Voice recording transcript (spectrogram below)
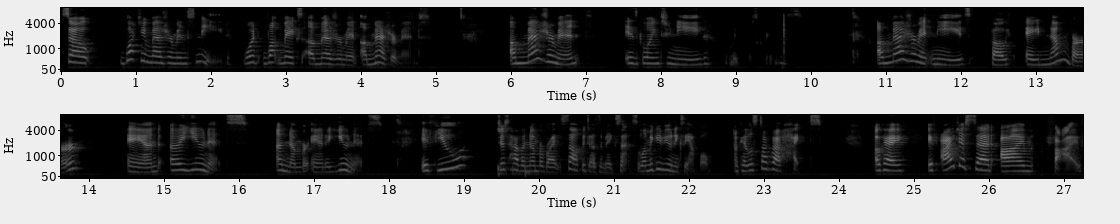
So, what do measurements need? What what makes a measurement a measurement? A measurement is going to need let me full screen this. A measurement needs both a number and a unit. A number and a unit. If you just have a number by itself, it doesn't make sense. So let me give you an example. Okay, let's talk about height. Okay, if I just said I'm five,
